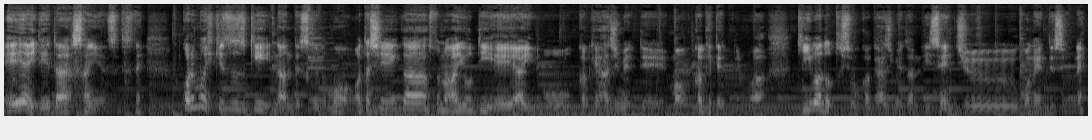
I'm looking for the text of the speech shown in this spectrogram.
AI データサイエンスですね。これも引き続きなんですけども、私がその IoT、AI を追っかけ始めて、まあ追っかけてっていうのは、キーワードとして追っかけ始めたのは2015年ですよね。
